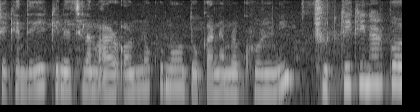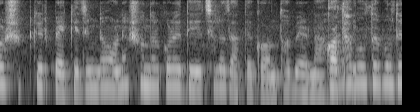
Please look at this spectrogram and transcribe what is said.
সেখান থেকে কিনেছিলাম। আর অন্য কোনো দোকানে আমরা ঘুরিনি। শুটকি কেনার পর শুটকির প্যাকেজিংটা অনেক সুন্দর করে দিয়েছিল যাতে গন্ধ বের না কথা বলতে বলতে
